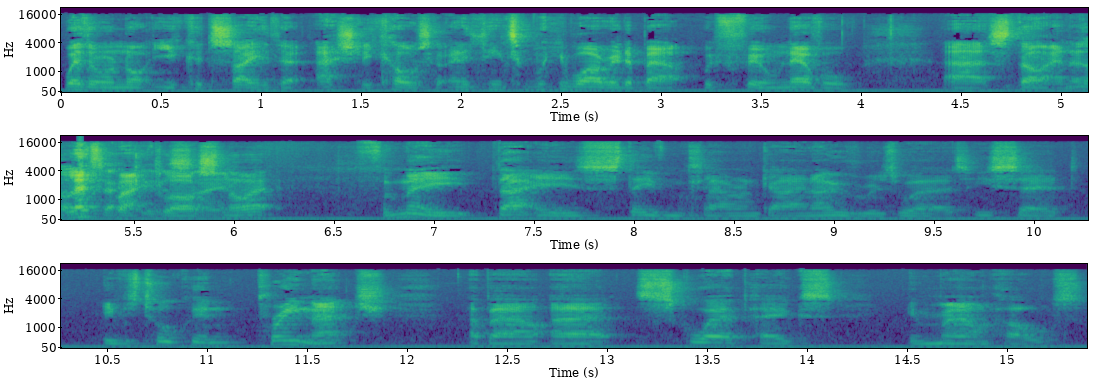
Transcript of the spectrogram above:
whether or not you could say that Ashley Cole's got anything to be worried about with Phil Neville uh, starting at Not left exactly back last same. night. For me, that is Steve McClaren going over his words. He said he was talking pre-match about uh, square pegs in round holes,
